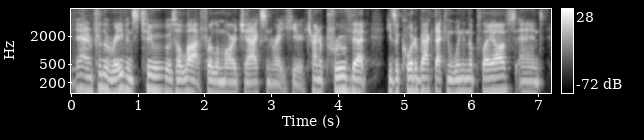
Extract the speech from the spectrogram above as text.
Yeah, and for the Ravens too, it was a lot for Lamar Jackson right here, trying to prove that he's a quarterback that can win in the playoffs and –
